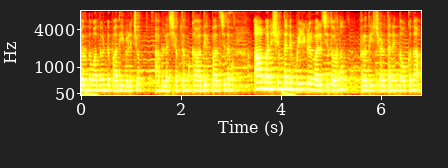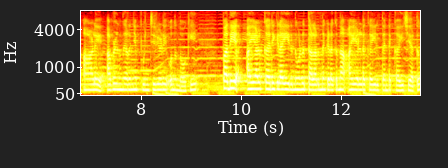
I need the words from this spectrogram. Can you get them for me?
തുറന്നു വന്നുകൊണ്ട് പതി വിളിച്ചു. അവളുടെ ശബ്ദം കാതിൽ പതിച്ചതും ആ മനുഷ്യൻ തന്റെ മിഴികൾ വലിച്ചു തുറന്നു പ്രതീക്ഷയോടെ തന്നെ നോക്കുന്ന ആളെ അവൾ നിറഞ്ഞ പുഞ്ചിരിയോടെ ഒന്ന് നോക്കി. പതിയെ അയാൾക്കരികിലായി ഇരുന്നുകൊണ്ട് തളർന്നു കിടക്കുന്ന അയാളുടെ കയ്യിൽ തന്റെ കൈ ചേർത്തു.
